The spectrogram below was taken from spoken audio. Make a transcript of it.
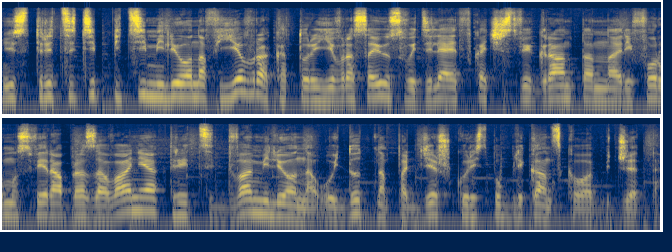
Из 35 миллионов евро, которые Евросоюз выделяет в качестве гранта на реформу сферы образования, 32 миллиона уйдут на поддержку республиканского бюджета.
